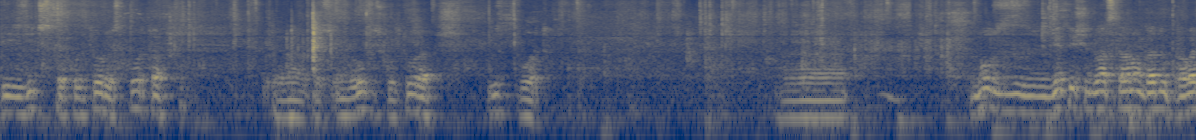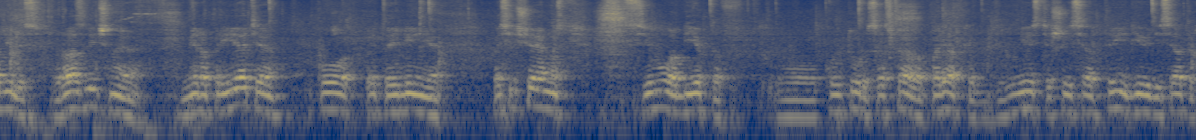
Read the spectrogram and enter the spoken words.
физической культуры и спорта, э, то есть МГУ, физкультура и спорт. Ну, в 2022 году проводились различные мероприятия по этой линии. Посещаемость всего объектов э, культуры составила порядка 263,9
